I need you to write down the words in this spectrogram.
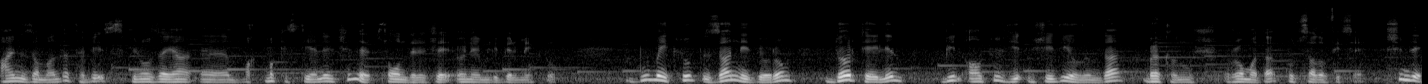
Aynı zamanda tabii Spinoza'ya e, bakmak isteyenler için de son derece önemli bir mektup. Bu mektup zannediyorum 4 Eylül 1677 yılında bırakılmış Roma'da kutsal ofise. Şimdi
